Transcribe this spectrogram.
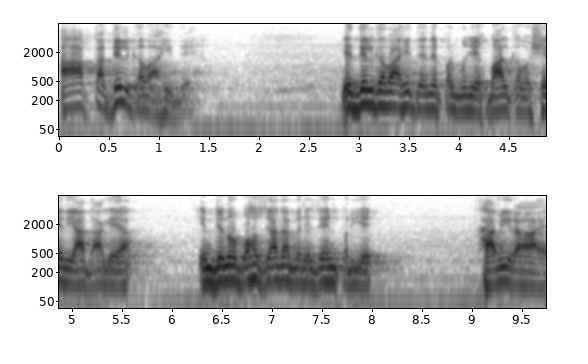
آپ کا دل گواہی دے۔ یہ دل گواہی دینے پر مجھے اقبال کا وہ شعر یاد آ گیا۔ ان دنوں بہت زیادہ میرے ذہن پر یہ حاوی رہا ہے۔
